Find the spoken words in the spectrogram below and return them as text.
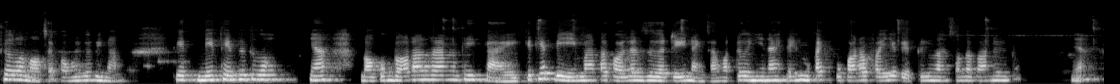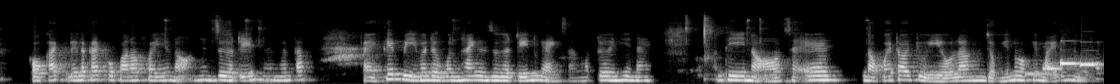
thường là nó sẽ có nguy cơ bị ngắn. Thì nên thêm tư thưa nhá. Nó cũng rõ ràng rằng thì cái cái thiết bị mà ta gọi là dựa trên ánh sáng mặt trời như này đến một cách của paraphrase cho cái từ là solar panel nhá. Có cách đây là cách của paraphrase cho nó nhá. dựa trên nguyên tắc cái thiết bị mà được vận hành dựa trên cái ánh sáng mặt trời như thế này thì nó sẽ đóng vai trò chủ yếu là giống như là một cái máy đun nước ấy.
